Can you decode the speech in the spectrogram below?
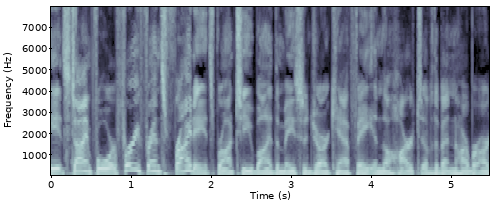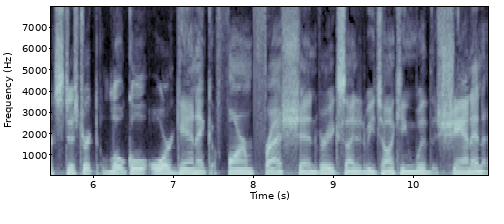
It's time for Furry Friends Friday. It's brought to you by the Mason Jar Cafe in the heart of the Benton Harbor Arts District, local, organic, farm fresh, and very excited to be talking with Shannon.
